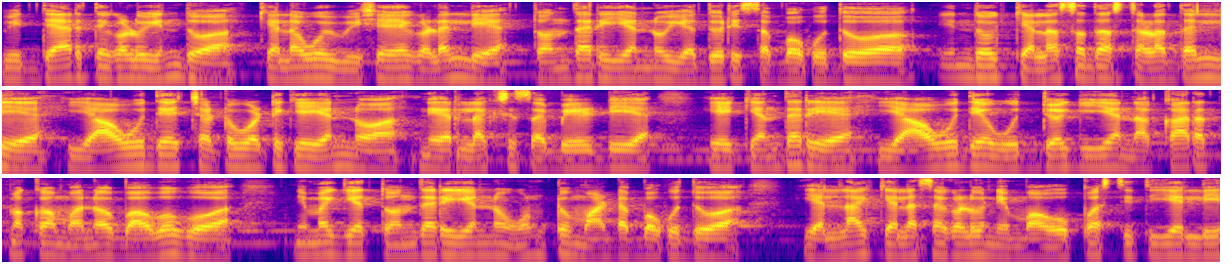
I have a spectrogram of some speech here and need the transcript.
ವಿದ್ಯಾರ್ಥಿಗಳು ಇಂದು ಕೆಲವು ವಿಷಯಗಳಲ್ಲಿ ತೊಂದರೆಯನ್ನು ಎದುರಿಸಬಹುದು. ಇಂದು ಕೆಲಸದ ಸ್ಥಳದಲ್ಲಿ ಯಾವುದೇ ಚಟುವಟಿಕೆಯನ್ನು ನಿರ್ಲಕ್ಷಿಸಬೇಡಿ. ಏಕೆಂದರೆ ಯಾವುದೇ ಉದ್ಯೋಗಿಯ ನಕಾರಾತ್ಮಕ ಮನೋಭಾವವು ನಿಮಗೆ ತೊಂದರೆಯನ್ನು ಉಂಟು ಮಾಡಬಹುದು ಎಲ್ಲ ಕೆಲಸಗಳು ನಿಮ್ಮ ಉಪಸ್ಥಿತಿಯಲ್ಲಿ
